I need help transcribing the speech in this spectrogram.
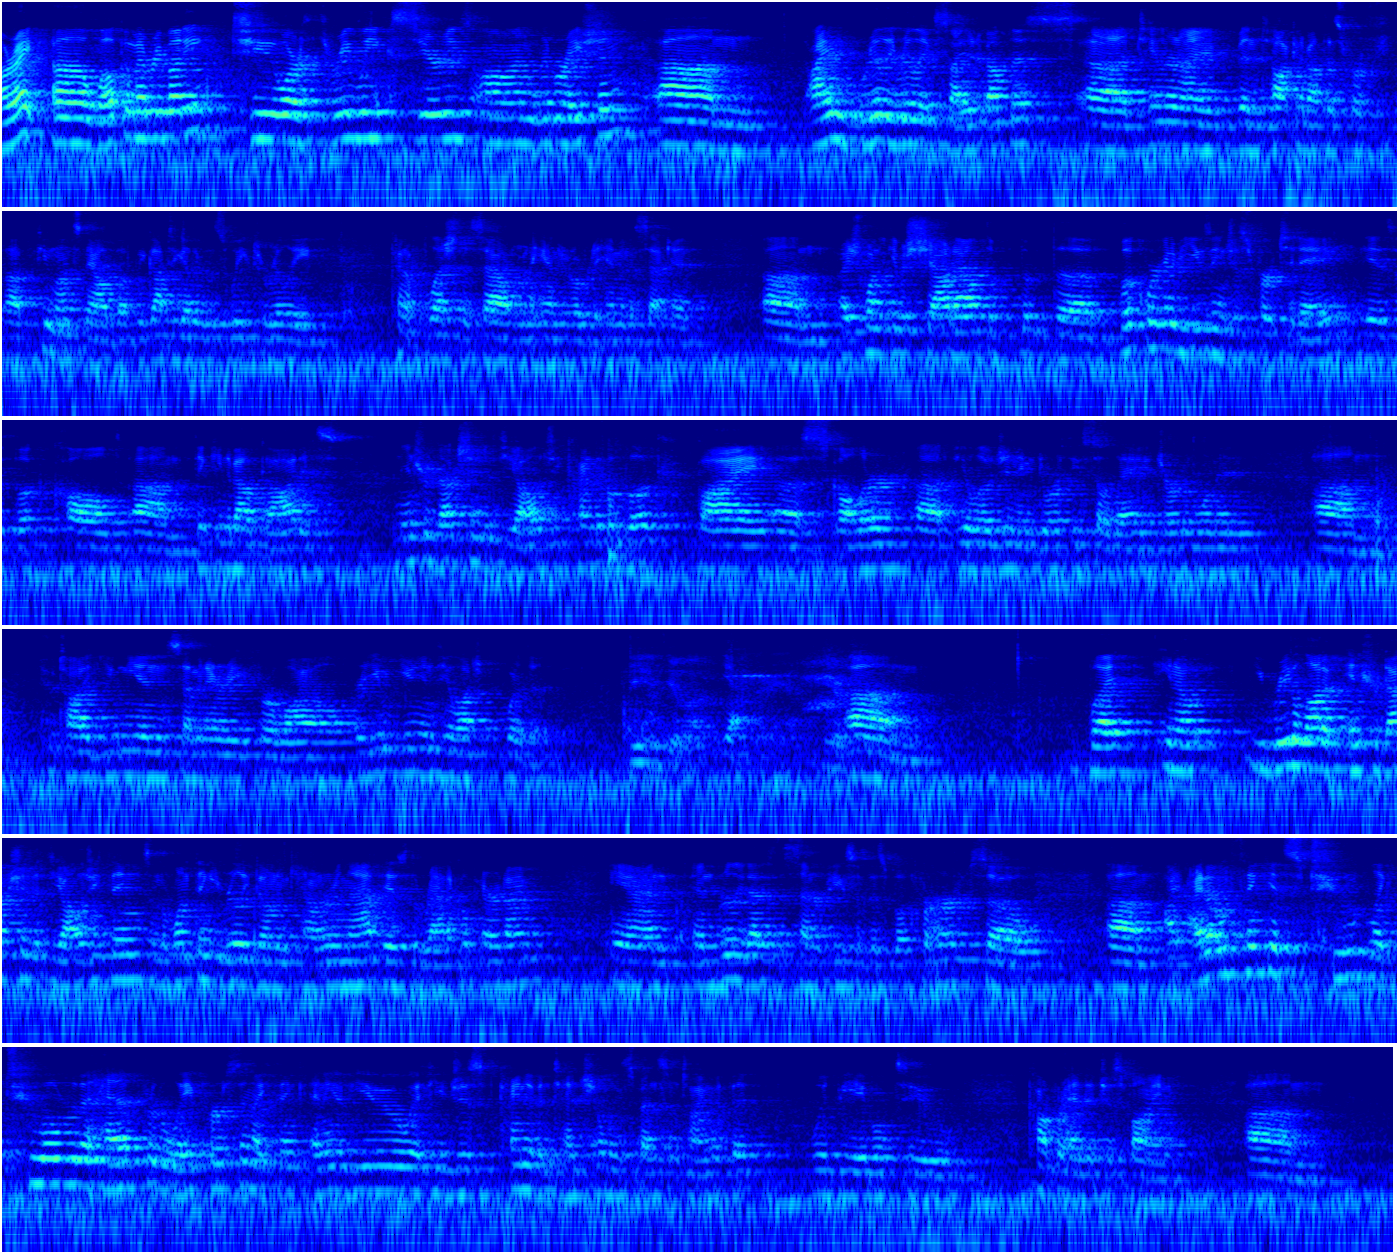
All right, uh, welcome everybody to our three week series on liberation. Um, I'm really, really excited about this. Uh, Taylor and I have been talking about this for a few months now, but we got together this week to really kind of flesh this out. I'm going to hand it over to him in a second. Um, I just wanted to give a shout out. The, the, the book we're going to be using just for today is a book called um, Thinking About God. It's introduction to theology kind of a book by a scholar, uh, theologian named Dorothee Sölle, a German woman um, who taught at Union Seminary for a while, or Union Theological, what is it? Union Theological yeah. Seminary, Um, but, you know, you read a lot of introduction to theology things, and the one thing you really don't encounter in that is the radical paradigm. And, and really, that is the centerpiece of this book for her. So, um, I, I, don't think it's too like too over the head for the layperson. I think any of you, if you just kind of intentionally spend some time with it, would be able to comprehend it just fine. Um,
